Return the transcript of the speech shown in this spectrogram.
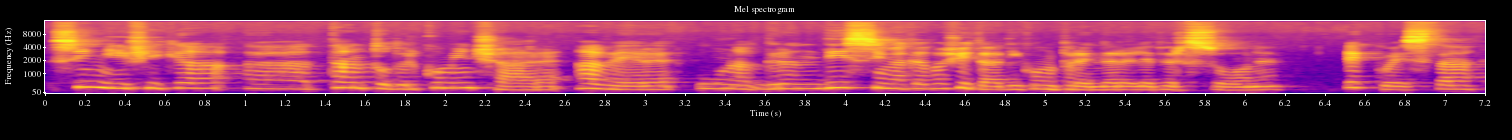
significa, eh, tanto per cominciare, avere una grandissima capacità di comprendere le persone e questa,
